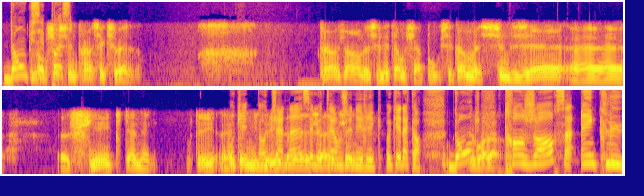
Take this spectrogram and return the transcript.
Donc, c'est pas. c'est une transsexuelle. Transgenre, c'est le terme chapeau. C'est comme si tu me disais euh, euh, chien puis canin. OK? Donc, canin, ben, c'est le terme générique. OK, d'accord. Donc, transgenre, ça inclut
